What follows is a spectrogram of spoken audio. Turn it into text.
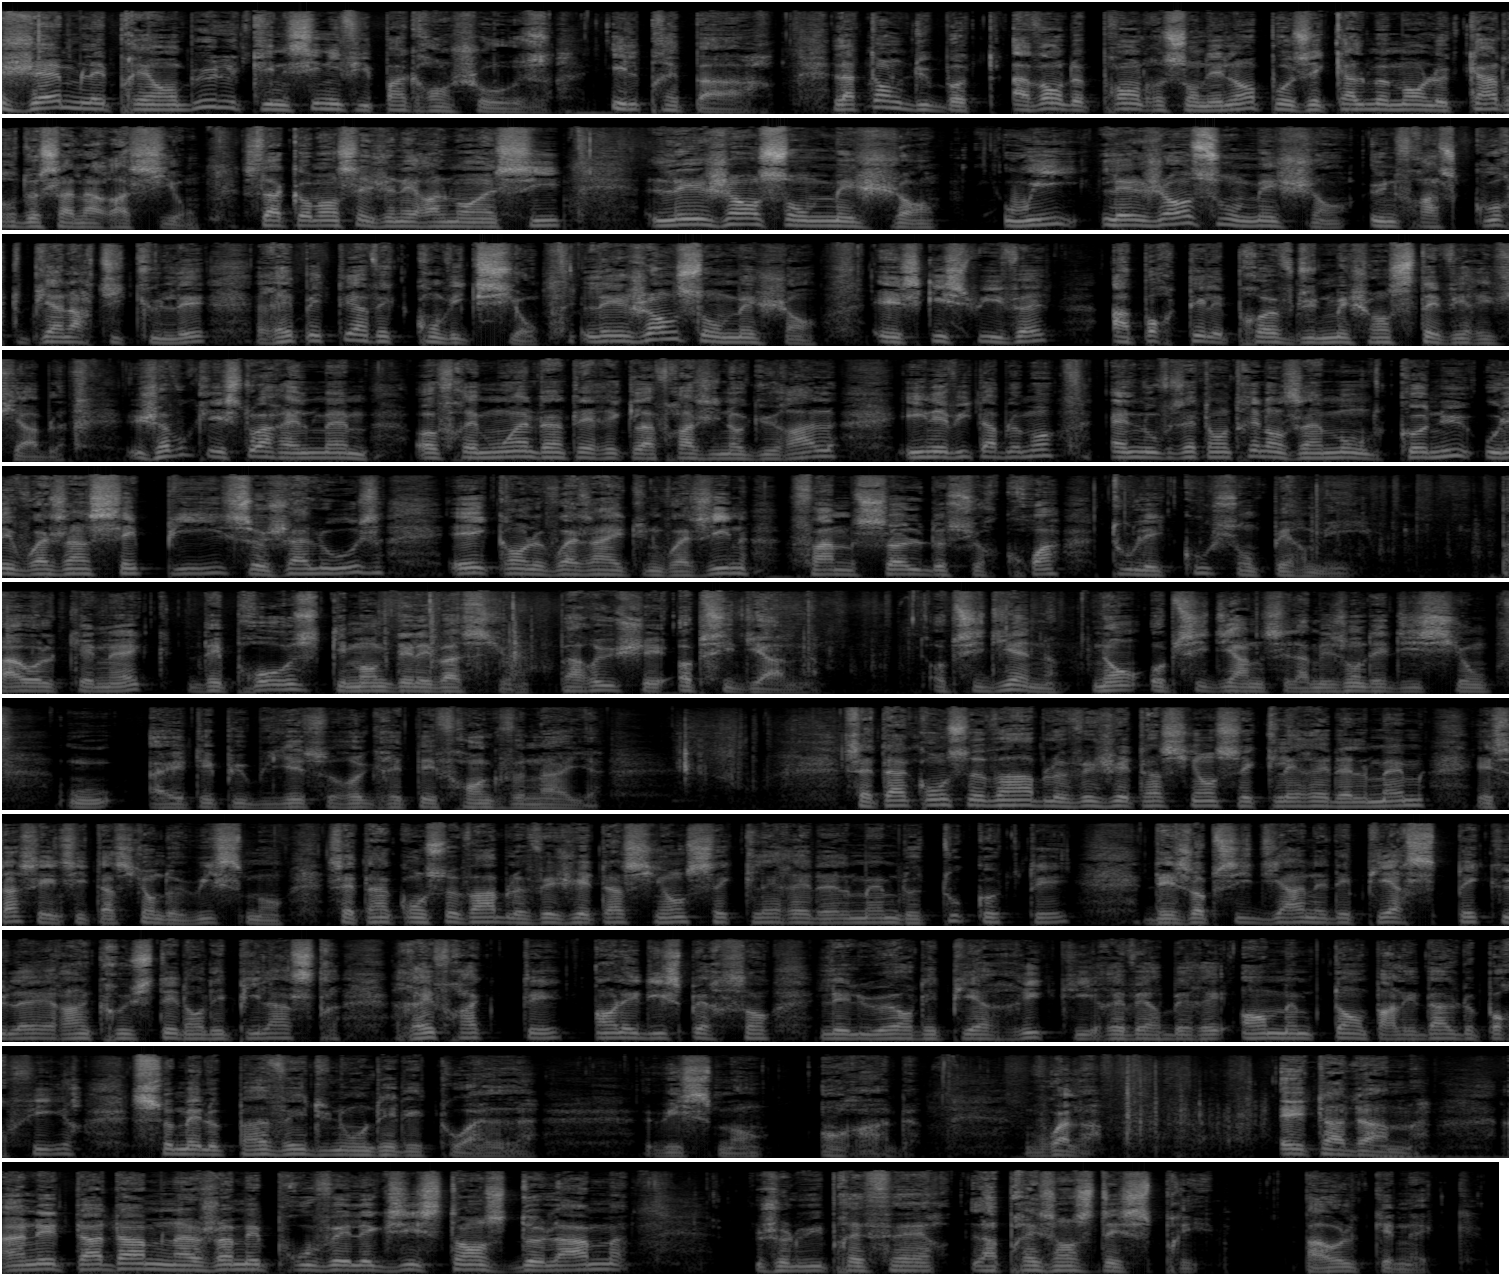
J'aime les préambules qui ne signifient pas grand-chose. Il prépare. L'attente du bot, avant de prendre son élan, posait calmement le cadre de sa narration. Cela commençait généralement ainsi. Les gens sont méchants. Oui, les gens sont méchants. Une phrase courte, bien articulée, répétée avec conviction. Les gens sont méchants. Et ce qui suivait apportait les preuves d'une méchanceté vérifiable. J'avoue que l'histoire elle-même offrait moins d'intérêt que la phrase inaugurale. Inévitablement, elle nous faisait entrer dans un monde connu où les voisins s'épient, se jalousent, et quand le voisin est une voisine, femme seule de surcroît, tous les coups sont permis. Paul Keinec, Des proses qui manquent d'élévation, paru chez Obsidian. Obsidienne. Non, Obsidian, c'est la maison d'édition où a été publié ce regretté Franck Venaille. Cette inconcevable végétation s'éclairait d'elle-même, et ça c'est une citation de Huissement, cette inconcevable végétation s'éclairait d'elle-même de tous côtés, des obsidianes et des pierres spéculaires incrustées dans des pilastres, réfractées en les dispersant, les lueurs des pierreries qui, réverbérées en même temps par les dalles de porphyre, semaient le pavé d'une ondée d'étoiles. Huissement Voilà. État d'âme. Un état d'âme n'a jamais prouvé l'existence de l'âme. Je lui préfère la présence d'esprit. Paul Keinec.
